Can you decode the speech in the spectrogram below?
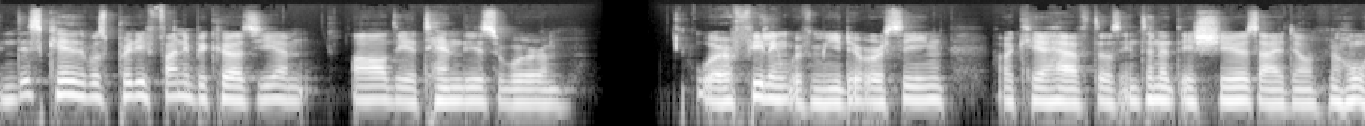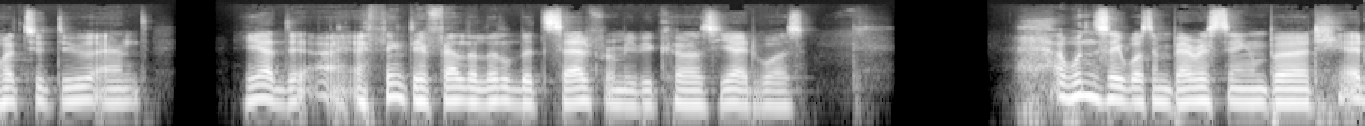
in this case, it was pretty funny because yeah, all the attendees were were feeling with me. They were seeing, okay, I have those internet issues. I don't know what to do, and yeah, they, I, I think they felt a little bit sad for me because yeah, it was. I wouldn't say it was embarrassing, but it,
